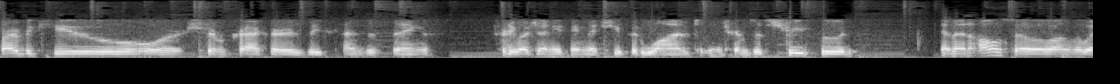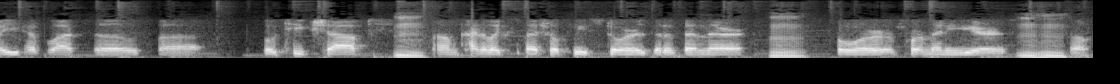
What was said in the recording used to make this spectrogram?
barbecue or shrimp crackers, these kinds of things, pretty much anything that you could want in terms of street food. And then also along the way, you have lots of uh, boutique shops, Mm. um, kind of like specialty stores that have been there Mm. for for many years. Mhm. So,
